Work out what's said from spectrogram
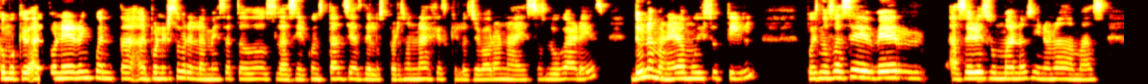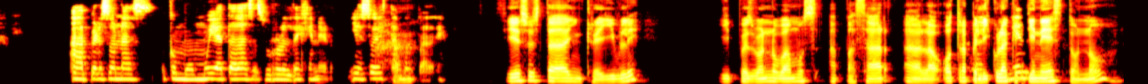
como que al poner en cuenta, al poner sobre la mesa todas las circunstancias de los personajes que los llevaron a esos lugares, de una manera muy sutil, pues nos hace ver a seres humanos y no nada más a personas como muy atadas a su rol de género. Y eso está muy padre. Sí, eso está increíble. Y pues bueno, vamos a pasar a la otra película que tiene esto, ¿no?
